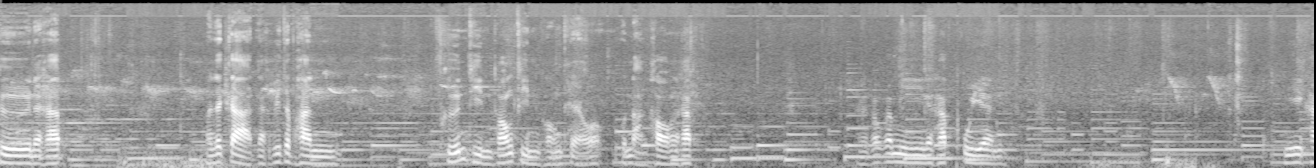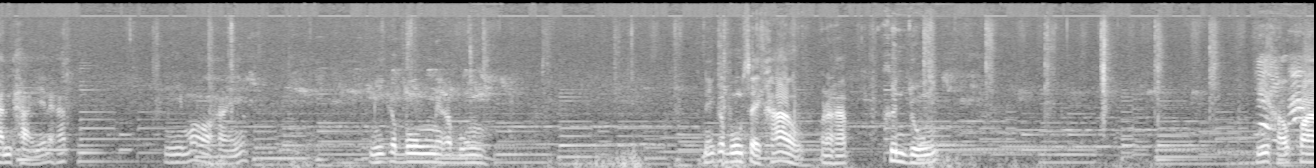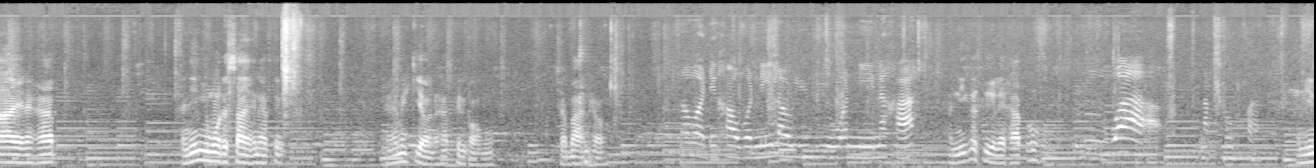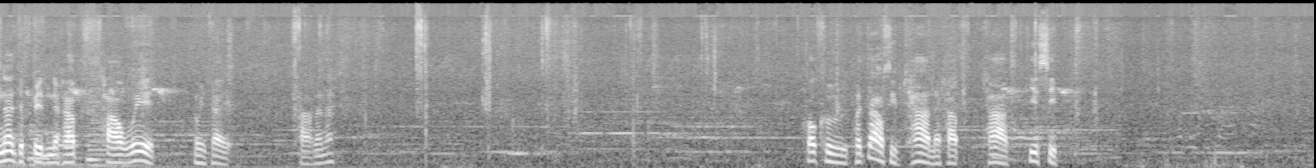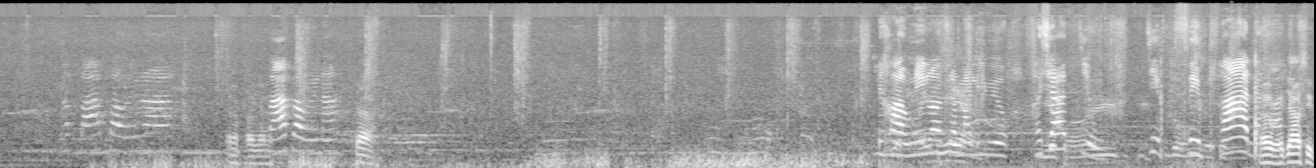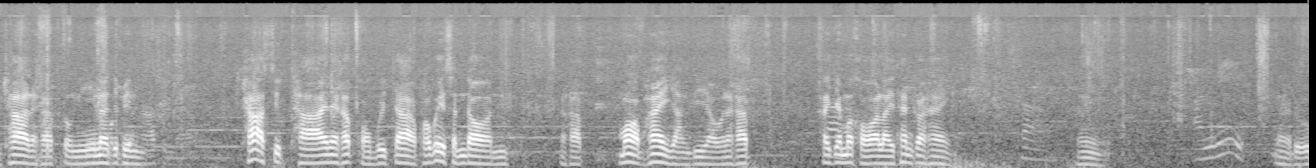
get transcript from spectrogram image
คือนะครับบรรยากาศนะพิพิธภัณฑ์พื้นถิ่นท้องถิ่นของแถวคนอ่างทองนะครับเขาก็มีนะครับเกวียน มีคันไถนะครับ มีหม้อไห มีกระบุงนี่ยกระบุงนี่กระบุงใส่ข้าวนะครับ ขึ้นยุ้งมีเขาควายนะครับ อันนี้มีมอเตอร์ไซค์นะครับ ไม่เกี่ยวนะครับ เป็นของชาวบ้านเขา สวัสดีค่ะ วันนี้เรารีวิววันนี้นะคะ อันนี้ก็คืออะไรครับ คือว่านักรบค่ะอันนี้น่าจะเป็นนะครับท้าวเวทไม่ใช่ท้าวแล้วนะ ก็คือพระเจ้าสิบชาตินะครับ ชาติที่สิบป้าเป่าเลยนะอ่าพระนางป้าเป่าเลยนะจ้า ค่ะวันนี้เราจะมารีวิวพระชาติจิ๋วจิบสิบชาตินะเออพคะระเจ้าสิบชาตินะครับ ตรงนี้น่าจะเป็นชาติสุดท้ายนะครับ ของพระเจ้าพระเวสสันดรนะครับ มอบให้อย่างเดียวนะครับ ใครจะมาขออะไรท่านก็ให้ค่ะนี่อันนี้อ่าดู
